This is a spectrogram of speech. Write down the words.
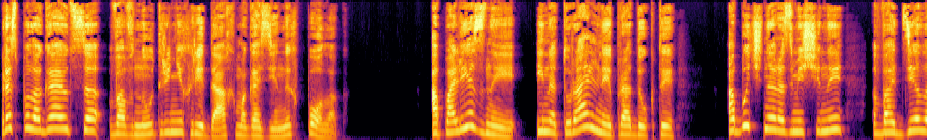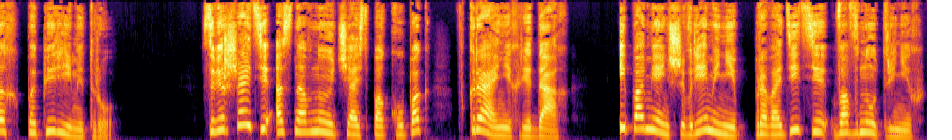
располагаются во внутренних рядах магазинных полок. а полезные и натуральные продукты обычно размещены в отделах по периметру. Совершайте основную часть покупок в крайних рядах и поменьше времени проводите во внутренних,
